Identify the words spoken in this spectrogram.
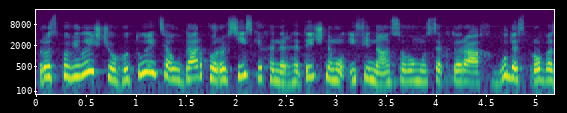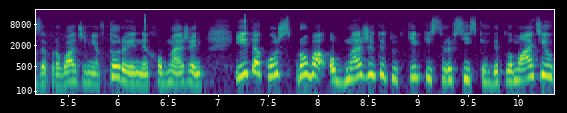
розповіли, що готується удар по російських енергетичному і фінансовому секторах. Буде спроба запровадження вторинних обмежень, і також спроба обмежити тут кількість російських дипломатів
